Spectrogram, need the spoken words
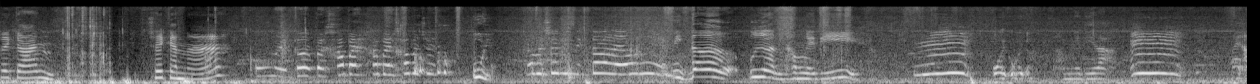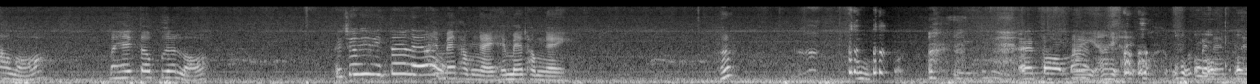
ช่วยกัน ช่วยกันนะ โอ้ my god ไปเข้าไปเข้าไปเข้าไปช่วยอุ้ย เข้าไปช่วยพี่วิกเตอร์แล้วนี่วิกเตอร์เพื่อนทำไงดีอืมอุ้ยอุ้ยทำไงดีล่ะอืมไม่เอาเหรอ ไม่ให้เตอร์เปื้อนเหรอ ไปช่วยพี่วิกเตอร์แล้วให้แม่ทำไงให้แม่ทำไงฮะไอปลอมไอมากไอไอโอ้โหไปไหนไปไหน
